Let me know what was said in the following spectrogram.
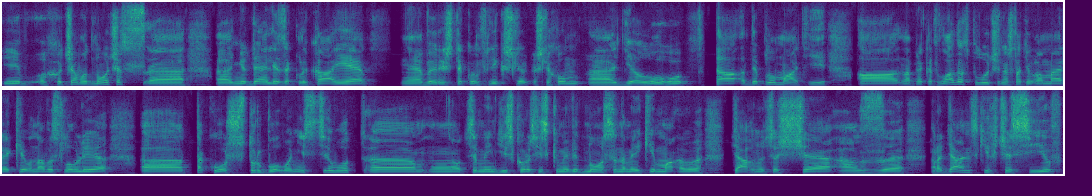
і хоча водночас водночас е, е, Нью-Делі закликає вирішити конфлікт шляхом е, діалогу та дипломатії. А наприклад, влада Сполучених Штатів Америки вона висловлює е, також стурбованість. От цими індійсько-російськими відносинами, які тягнуться ще з радянських часів,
